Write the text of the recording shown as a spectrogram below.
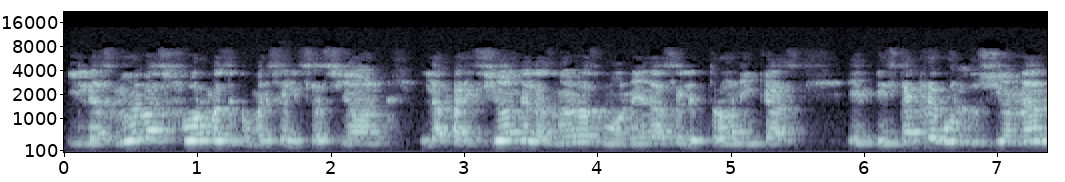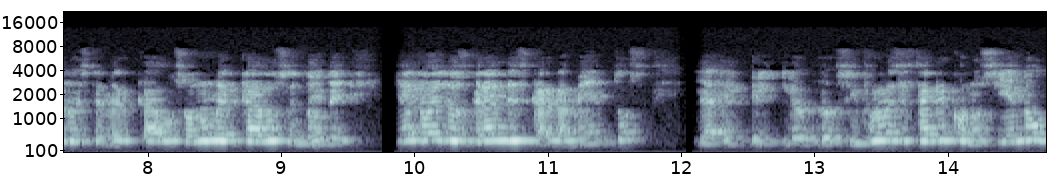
y las nuevas formas de comercialización, la aparición de las nuevas monedas electrónicas, eh, están revolucionando este mercado. Son mercados en donde ya no hay los grandes cargamentos los informes están reconociendo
